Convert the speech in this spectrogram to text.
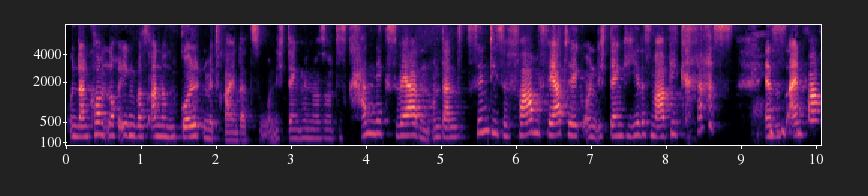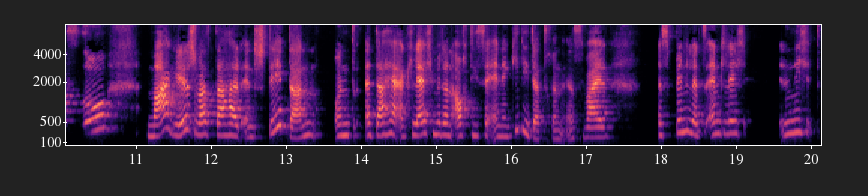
Und dann kommt noch irgendwas anderes Gold mit rein dazu. Und ich denke mir nur so, das kann nichts werden. Und dann sind diese Farben fertig und ich denke jedes Mal, wie krass. Es ist einfach so magisch, was da halt entsteht dann. Und äh, daher erkläre ich mir dann auch diese Energie, die da drin ist, weil es bin letztendlich nicht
